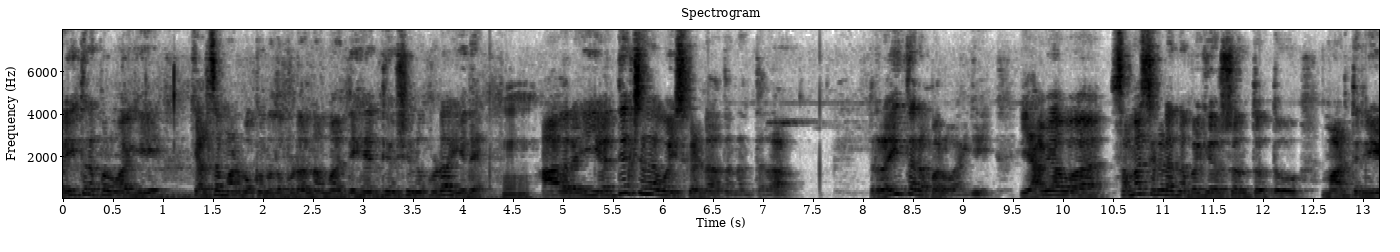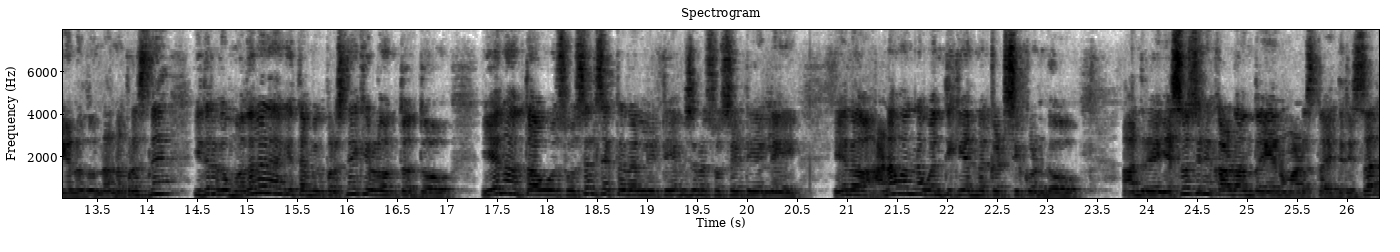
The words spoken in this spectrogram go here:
ರೈತರ ಪರವಾಗಿ ಕೆಲಸ ಮಾಡಬೇಕು ಅನ್ನೋದು ಕೂಡ ನಮ್ಮ ದೇಹಾಧ್ಯಕ್ಷನೂ ಕೂಡ ಇದೆ. ಆದರೆ ಈ ಅಧ್ಯಕ್ಷರ ವಹಿಸ್ಕೊಂಡಾದ ನಂತರ ರೈತರ ಪರವಾಗಿ ಯಾವ್ಯಾವ ಸಮಸ್ಯೆಗಳನ್ನು ಬಗೆಹರಿಸುವಂಥದ್ದು ಮಾಡ್ತೀರಿ ಅನ್ನೋದು ನನ್ನ ಪ್ರಶ್ನೆ. ಇದ್ರಾಗ ಮೊದಲನೇದಾಗಿ ತಮಗೆ ಪ್ರಶ್ನೆ ಕೇಳುವಂಥದ್ದು ಏನು ತಾವು ಸೋಷಿಯಲ್ ಸೆಕ್ಟರಲ್ಲಿ ಅಲ್ಲಿ ಎಂ ಸೊಸೈಟಿಯಲ್ಲಿ ಏನು ಹಣವನ್ನು ವಂತಿಕೆಯನ್ನು ಕಟ್ಟಿಸಿಕೊಂಡು ಅಂದರೆ ಯಶಸ್ವಿನಿ ಕಾರ್ಡ್ ಅಂತ ಏನು ಮಾಡಿಸ್ತಾ ಇದ್ದೀರಿ ಸರ್?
